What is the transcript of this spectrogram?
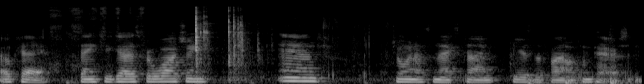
Okay, thank you guys for watching, and join us next time. Here's the final comparison.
